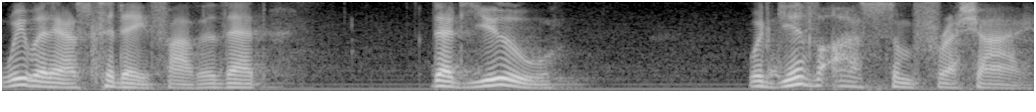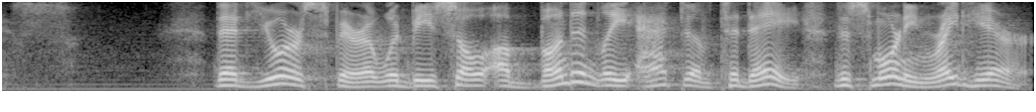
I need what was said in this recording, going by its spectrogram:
We would ask today, Father, that that you would give us some fresh eyes. That your spirit would be so abundantly active today, this morning, right here,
